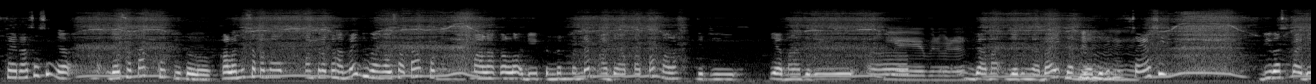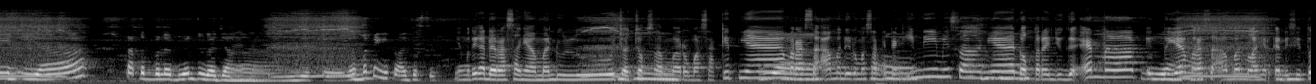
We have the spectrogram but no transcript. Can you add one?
saya rasa sih nggak nggak usah takut gitu loh. Kalau misalkan mau kontrol kehamilan juga nggak usah takut. Malah kalau dipendem-pendem ada apa-apa malah jadi ya malah jadi eh, Iya iya benar-benar. nggak ma- jadi nggak baik kan ya jadi. Saya sih diwaspadain iya takut berlebihan juga jangan. Gitu. Yang penting itu aja sih. Yang penting ada rasa nyaman dulu, cocok sama rumah sakitnya, Iya. merasa aman di rumah sakit yang ini misalnya, dokternya juga enak gitu ya, merasa aman melahirkan di situ.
